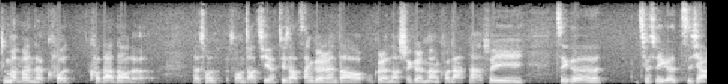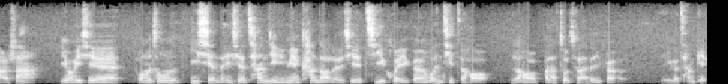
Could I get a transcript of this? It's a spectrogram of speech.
就慢慢的扩扩大到了。呃，从从早期最少三个人到五个人到十个人慢慢扩大啊，所以这个就是一个自下而上，有一些我们从一线的一些场景里面看到了一些机会跟问题之后，然后把它做出来的一个一个产品。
